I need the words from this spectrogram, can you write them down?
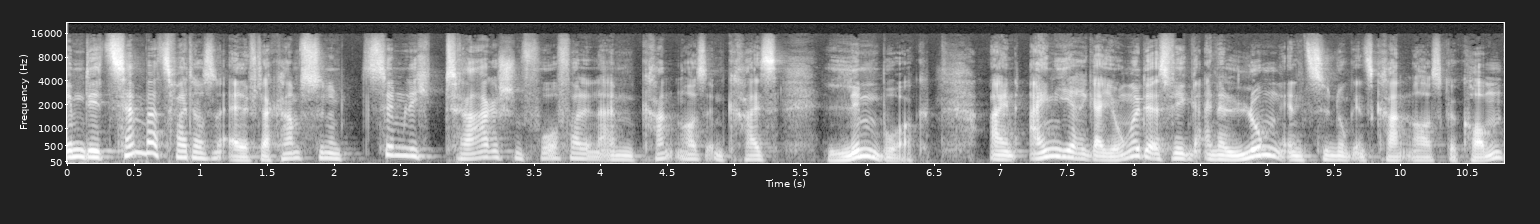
Im Dezember 2011, da kam es zu einem ziemlich tragischen Vorfall in einem Krankenhaus im Kreis Limburg. Ein einjähriger Junge, der ist wegen einer Lungenentzündung ins Krankenhaus gekommen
